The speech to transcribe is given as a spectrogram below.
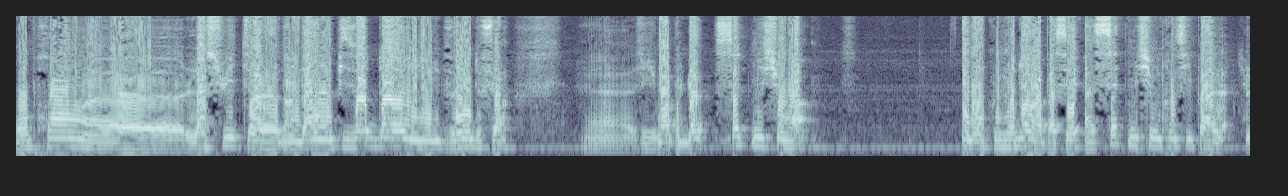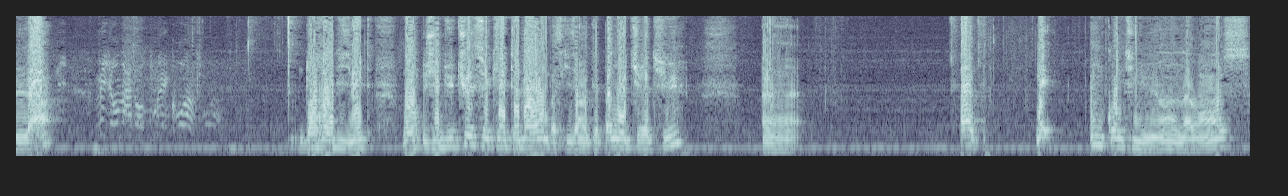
reprend euh, la suite euh, dans le dernier épisode. On venait de faire, si je me rappelle bien, cette mission-là. Et donc aujourd'hui, on va passer à cette mission principale là. 18 Bon, j'ai dû tuer ceux qui étaient devant parce qu'ils n'arrêtaient pas de me tirer dessus on continue, hein, on avance.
